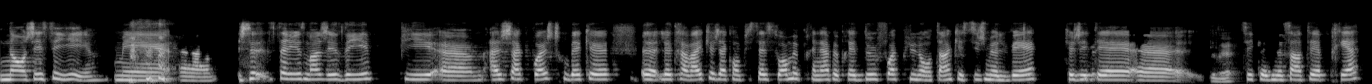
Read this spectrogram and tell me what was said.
Non, j'ai essayé, mais euh, sérieusement, j'ai essayé. Puis euh, à chaque fois, je trouvais que le travail que j'accomplissais le soir me prenait à peu près deux fois plus longtemps que si je me levais, que j'étais, que je me sentais prête,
